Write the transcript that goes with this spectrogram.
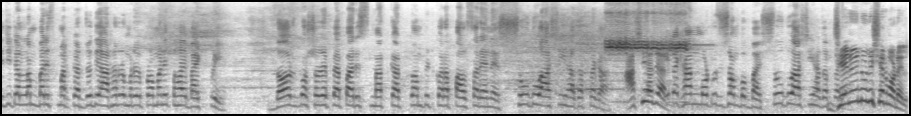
ডিজিটাল নাম্বার স্মার্ট কার্ড যদি আঠারো মডেল প্রমাণিত হয় বাইক ফ্রি দশ বছরের পেপার স্মার্ট কার্ড কমপ্লিট করা পালসার এনএস শুধু আশি হাজার টাকা। আশি হাজার? এটা খান মোটরসি সম্ভব ভাই শুধু আশি হাজার জেনুইন উনিশের মডেল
